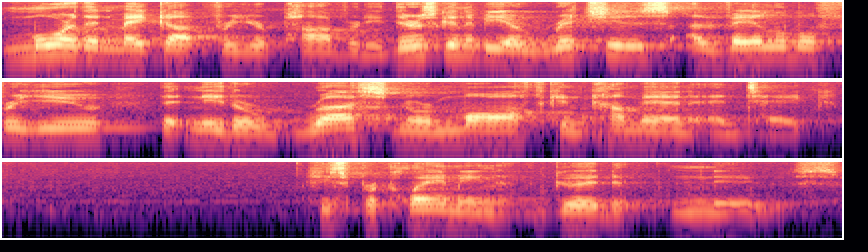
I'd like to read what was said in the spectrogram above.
more than make up for your poverty. There's going to be a riches available for you that neither rust nor moth can come in and take. He's proclaiming good news.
